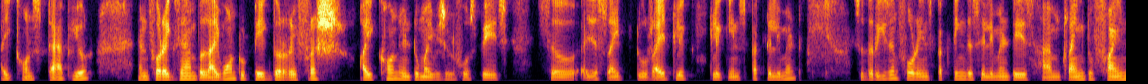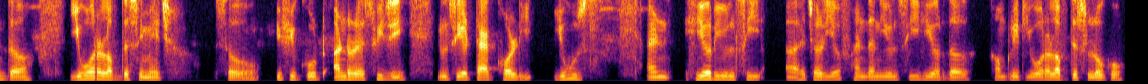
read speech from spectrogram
icons tab here. And for example, I want to take the refresh icon into my Visualforce page. So I just right to right click, click inspect element so the reason for inspecting this element is I'm trying to find the URL of this image. So if you go under SVG, you'll see a tag called use and here you will see uh, href and then you'll see here the complete URL of this logo.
